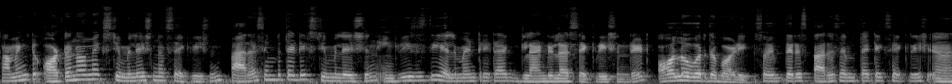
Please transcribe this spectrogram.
Coming to autonomic stimulation of secretion, parasympathetic stimulation increases the alimentary tract glandular secretion rate all over the body. So if there is parasympathetic secretion, uh,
